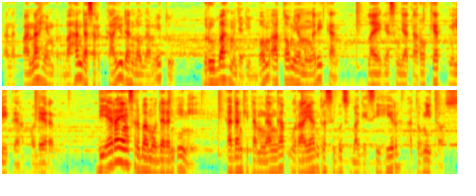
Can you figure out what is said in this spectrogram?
anak panah yang berbahan dasar kayu dan logam itu berubah menjadi bom atom yang mengerikan, layaknya senjata roket militer modern. Di era yang serba modern ini, kadang kita menganggap uraian tersebut sebagai sihir atau mitos.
